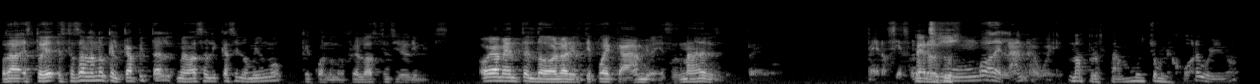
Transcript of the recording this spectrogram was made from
O sea, estoy, estás hablando que el Capital me va a salir casi lo mismo que cuando me fui al Austin City Limits. Obviamente el dólar y el tipo de cambio y esas madres, güey, pero, pero sí es un Pero sus- chingo de lana, güey. No, pero está mucho mejor, güey, ¿no?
